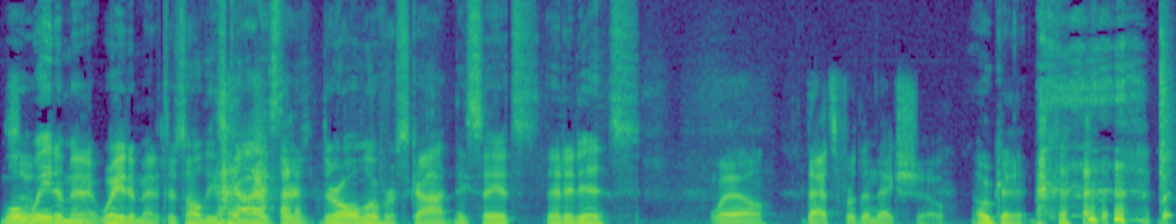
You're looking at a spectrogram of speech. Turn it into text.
Well, so, wait a minute, wait a minute. There's all these guys. They're they're all over Scott. They say it's that it is. Well, that's for the next show. Okay. but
